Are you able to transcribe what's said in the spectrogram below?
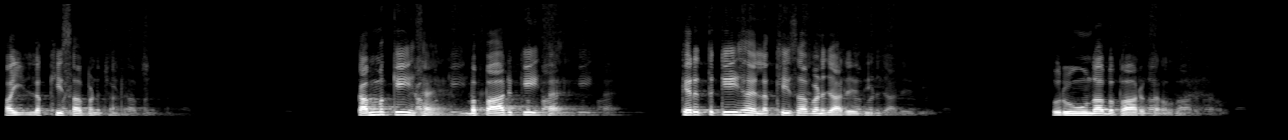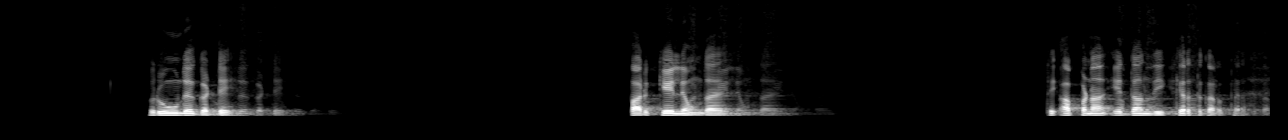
ਭਾਈ ਲੱਖੀ ਸਾਹਿਬ ਬਣਜਾਰਾ ਜੀ ਕੰਮ ਕੀ ਹੈ? ਵਪਾਰ ਕੀ ਹੈ? ਕਿਰਤ ਕੀ ਹੈ? ਲੱਖੀ ਸਾਹਿਬ ਬਣਜਾਰੇ ਦੀ। ਰੂੰ ਦਾ ਵਪਾਰ ਕਰਦਾ ਰੂੰ ਦੇ ਗੱਡੇ। ਭਰ ਕੇ ਲਿਆਉਂਦਾ ਹੈ। ਤੇ ਆਪਣਾ ਇਦਾਂ ਦੀ ਕਿਰਤ ਕਰਦਾ ਹੈ।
